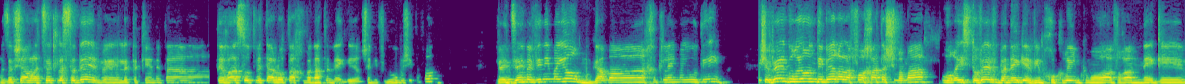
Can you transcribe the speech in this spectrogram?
אז אפשר לצאת לשדה ולתקן את הטרסות ותעלות הכוונת הנגר שנפגעו בשיטפון. ואת זה מבינים היום גם החקלאים היהודיים. כשבן גוריון דיבר על הפרחת השממה, הוא הרי הסתובב בנגב עם חוקרים כמו אברהם נגב,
